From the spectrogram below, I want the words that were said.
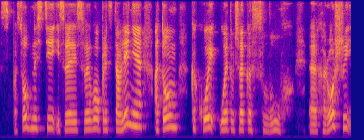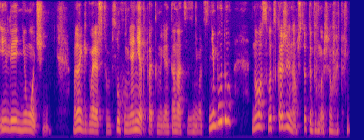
способностей и своей- своего представления о том, какой у этого человека слух, э, хороший или не очень. Многие говорят, что слуха у меня нет, поэтому я интонацией заниматься не буду. Но вот скажи нам, что ты думаешь об этом?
